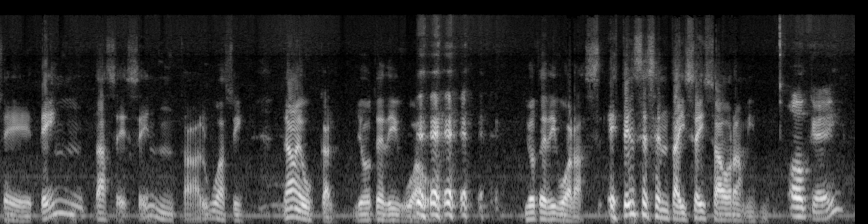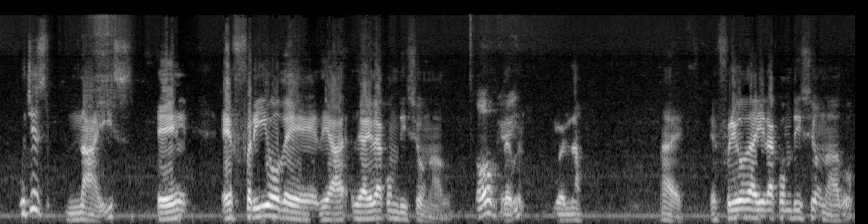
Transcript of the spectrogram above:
70, 60, algo así. Déjame buscar, yo te digo ahora. yo te digo ahora. Está en 66 ahora mismo. Ok. Which is nice. Eh, es frío de, de, de aire acondicionado. Ok. De, ¿verdad? Ver, es frío de aire acondicionado.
